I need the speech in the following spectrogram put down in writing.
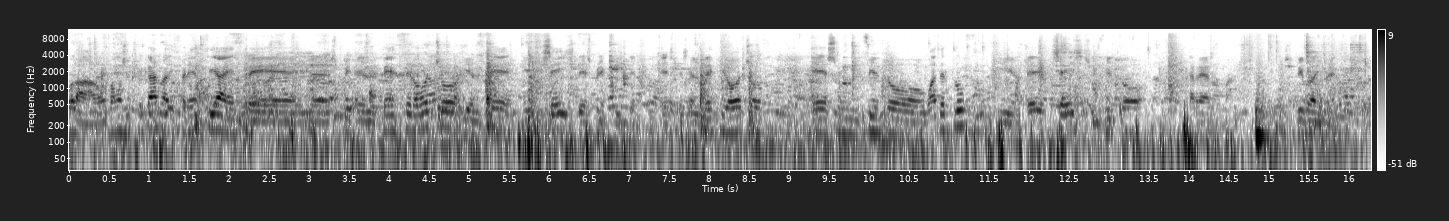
Hola, os vamos a explicar la diferencia entre el, P08 y el P16 de Spring Filter. Este es el P08 es un filtro waterproof y el P16 es un filtro carrera normal. Os explico la diferencia.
